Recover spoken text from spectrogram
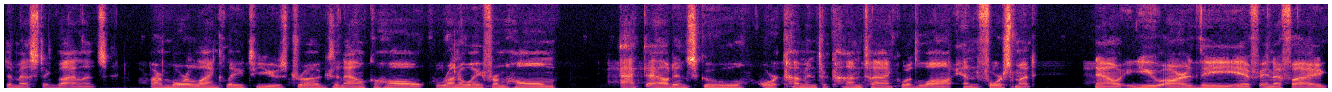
domestic violence are more likely to use drugs and alcohol, run away from home, act out in school, or come into contact with law enforcement. Now, you are the, if and if I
